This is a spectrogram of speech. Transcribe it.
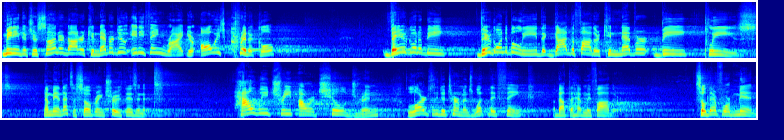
meaning that your son or daughter can never do anything right, you're always critical, they are going to be they're going to believe that God the Father can never be pleased. Now, man, that's a sobering truth, isn't it? How we treat our children largely determines what they think about the Heavenly Father. So, therefore, men,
